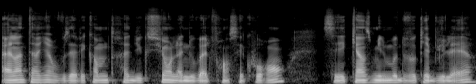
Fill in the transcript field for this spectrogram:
à l'intérieur, vous avez comme traduction la Nouvelle Français courant, c'est 15 000 mots de vocabulaire.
